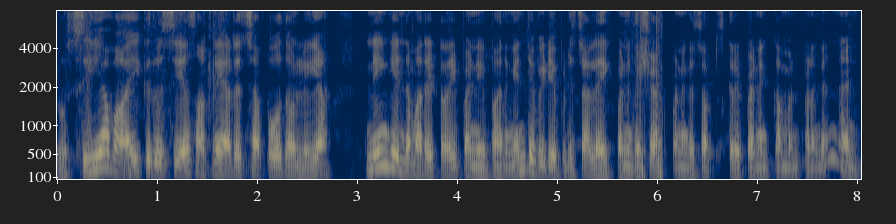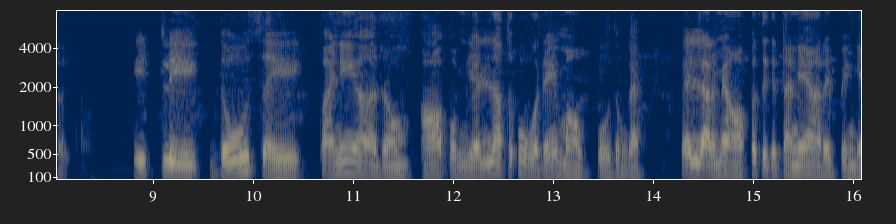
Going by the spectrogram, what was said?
ருசியாக வாய்க்கு ருசியாக சட்னி அரைச்சா போதும் இல்லையா? நீங்கள் இந்த மாதிரி ட்ரை பண்ணி பாருங்கள் இந்த வீடியோ பிடிச்சா லைக் பண்ணுங்கள் ஷேர் பண்ணுங்கள் சப்ஸ்கிரைப் பண்ணுங்கள் கமெண்ட் பண்ணுங்கள் நன்றி. இட்லி தோசை பணியாரம் ஆப்பம் எல்லாத்துக்கும் ஒரே மாவு போதுங்க. எல்லாருமே ஆப்பத்துக்கு தனியாக அரைப்பீங்க.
